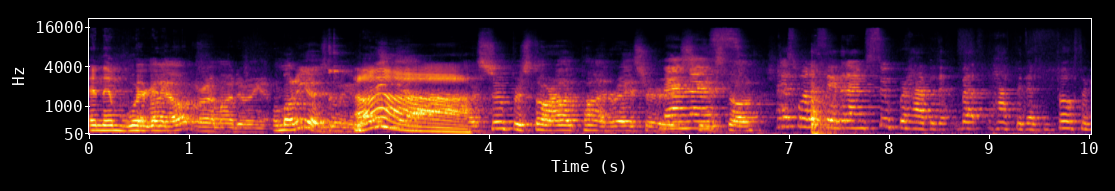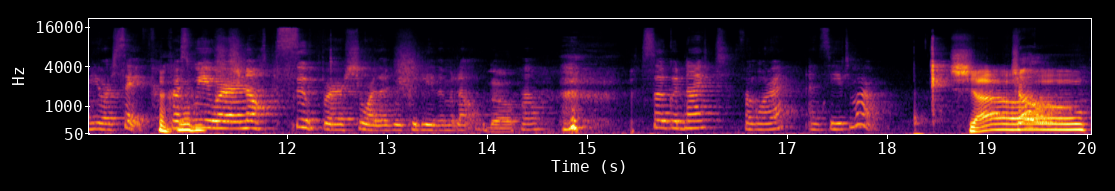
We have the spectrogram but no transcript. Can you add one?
and then we're am gonna. out or am I doing it? Oh, Maria is doing it. Ah. Our superstar alpine racer Men, ski men. star. I just want to say that I'm super happy that, but happy that both of you are safe because we were not super sure that we could leave them alone. No. Huh? so good night from Åre and see you tomorrow. Ciao. Ciao.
